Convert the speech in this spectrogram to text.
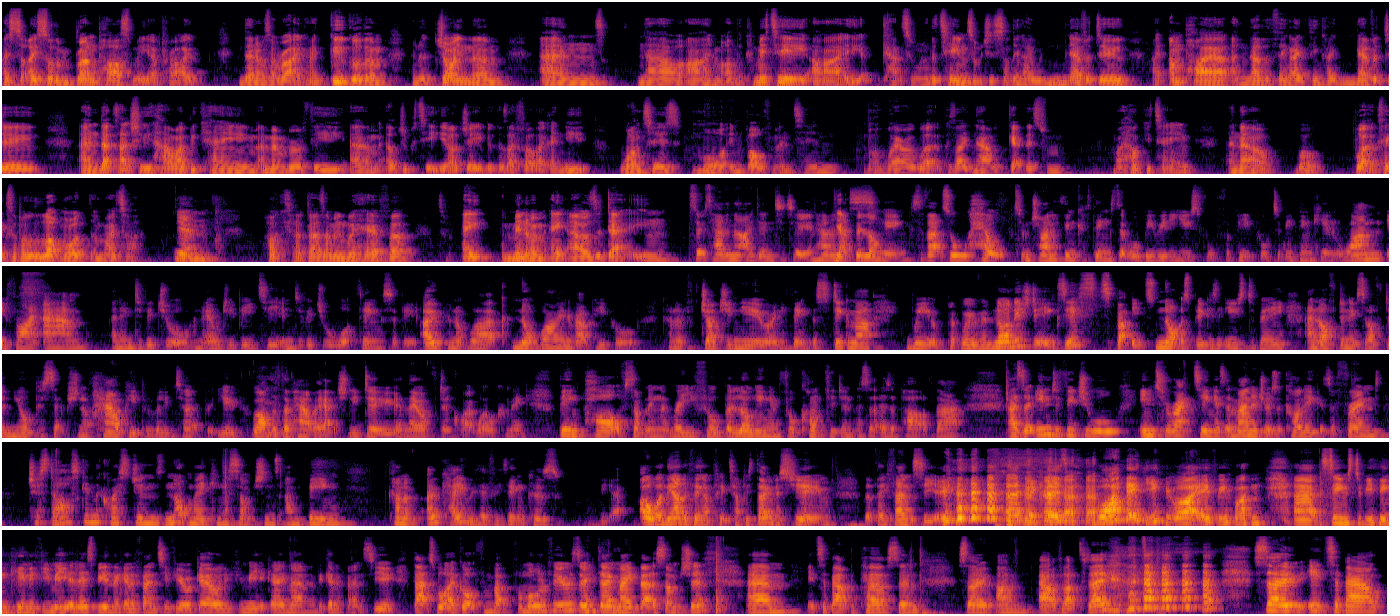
I saw, I saw them run past me at Pride, and then I was like, right, I'm gonna Google them, I'm gonna join them, and now I'm on the committee. I captain one of the teams, which is something I would never do. I umpire, another thing I think I'd never do. And that's actually how I became a member of the um, LGBT ERG because I felt like I need wanted more involvement in well, where I work because I now get this from my hockey team, and now well, work takes up a lot more of my time Yeah. than hockey club does. I mean, we're here for eight minimum eight hours a day. Mm. So it's having that identity and having Yes. that belonging. So that's all helped. I'm trying to think of things that will be really useful for people to be thinking. One, if I am an individual, an LGBT individual, what things are being open at work, not worrying about people kind of judging you or anything. The stigma, we, we've acknowledged it exists, but it's not as big as it used to be. And often it's often your perception of how people will interpret you rather than how they actually do. And they're often quite welcoming. Being part of something that where you feel belonging and feel confident as a, as a part of that. As an individual, interacting as a manager, as a colleague, as a friend, just asking the questions, not making assumptions, and being kind of okay with everything. Because, oh, and the other thing I picked up is don't assume that they fancy you, because why are you? Why everyone uh, seems to be thinking if you meet a lesbian, they're going to fancy if you're a girl, and if you meet a gay man, they're going to fancy you. That's what I got from from all of you. So don't Yeah. make that assumption. Um, it's about the person. So I'm out of luck today. so it's about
